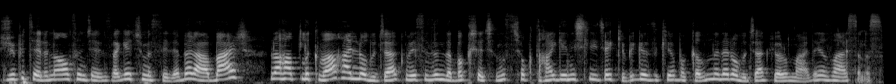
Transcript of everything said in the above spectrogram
Jüpiter'in 6. evinize geçmesiyle beraber rahatlıkla hallolacak ve sizin de bakış açınız çok daha genişleyecek gibi gözüküyor. Bakalım neler olacak yorumlarda yazarsınız.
